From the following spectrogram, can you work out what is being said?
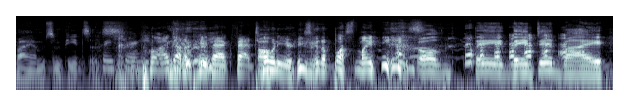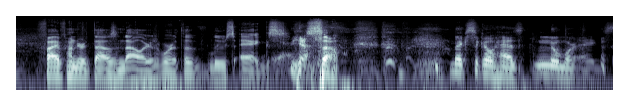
buy him some pizzas. Pretty sure Well, I gotta pay back Fat oh. Tony, or he's gonna bust my knees. Well, they they did buy five hundred thousand dollars worth of loose eggs. Yeah. So Mexico has no more eggs.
